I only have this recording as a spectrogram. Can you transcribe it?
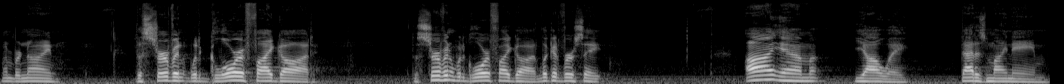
Number nine. The servant would glorify God. The servant would glorify God. Look at verse 8. I am Yahweh. That is my name.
